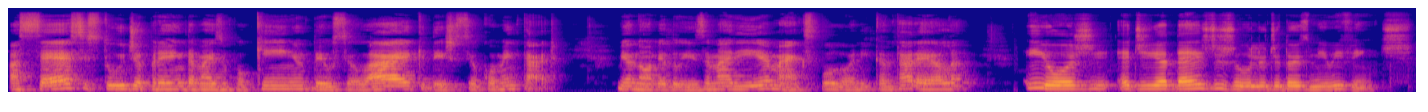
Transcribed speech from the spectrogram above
Acesse, estude, aprenda mais um pouquinho, dê o seu like, deixe seu comentário. Meu nome é Luísa Maria Marques Poloni Cantarella e hoje é dia 10 de julho de 2020.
